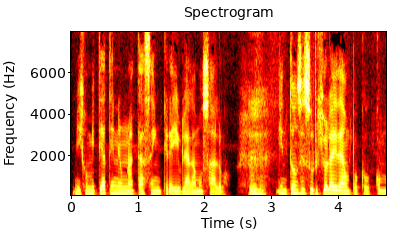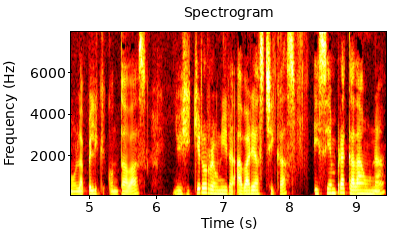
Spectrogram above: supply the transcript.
me dijo, mi tía tiene una casa increíble, hagamos algo. Y entonces surgió la idea un poco como la peli que contabas. Yo dije, quiero reunir a, a varias chicas y siempre a cada una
